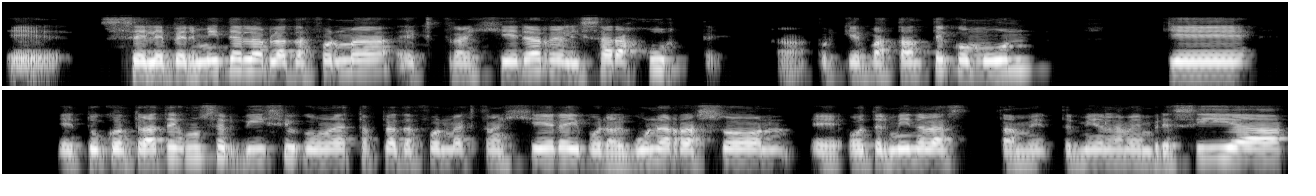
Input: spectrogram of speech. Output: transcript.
Eh, se le permite a la plataforma extranjera realizar ajustes, ¿ah? porque es bastante común que tú contrates un servicio con una de estas plataformas extranjeras y por alguna razón o termina, las, termina la membresía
